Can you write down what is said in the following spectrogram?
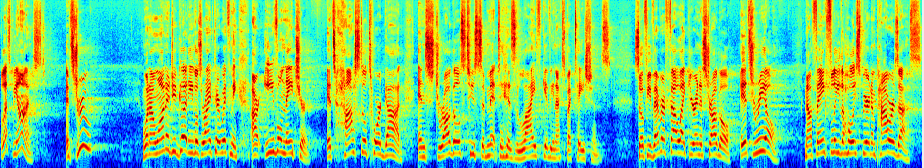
But let's be honest, it's true. When I want to do good, evil's right there with me. Our evil nature, it's hostile toward God and struggles to submit to his life giving expectations. So if you've ever felt like you're in a struggle, it's real. Now, thankfully, the Holy Spirit empowers us.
